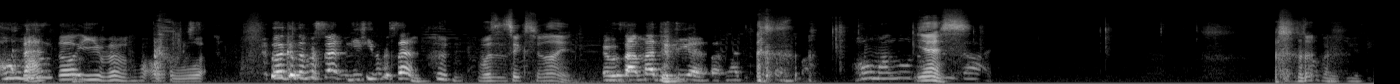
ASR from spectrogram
Oh, That's not even. Oh, look at the percent. Can you see the percent? Was it 69? It was that magic. Yeah, that magic. oh my lord. Yes. at this guy. I'm not gonna use it.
